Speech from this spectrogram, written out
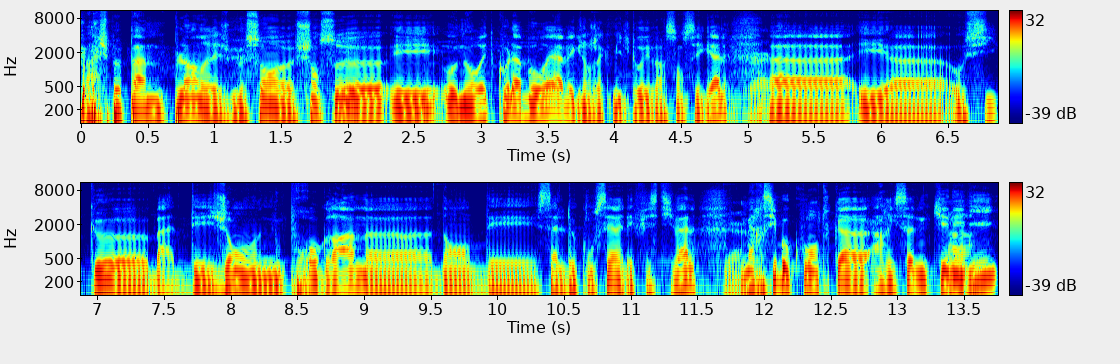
Bah, je peux pas me plaindre et je me sens euh, chanceux euh, et honoré de collaborer avec Jean-Jacques Milteau et Vincent Segal. Euh, et euh, aussi que bah, des gens nous programment euh, dans des salles de concert et des festivals. Yeah. Merci beaucoup en tout cas Harrison Kennedy.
